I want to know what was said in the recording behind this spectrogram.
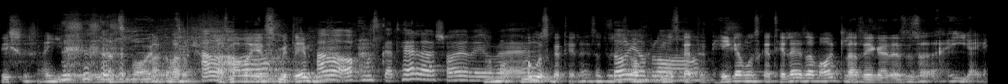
Ei, Wein. Was, was machen wir jetzt mit dem? Haben wir auch Muscatella, Scheurebe. Oh, Muscatella ist natürlich Sauvignon auch, Blanc. Muscat, Heger Muscatella ist aber auch ein Klassiker. Das ist, äh, ei, ei,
